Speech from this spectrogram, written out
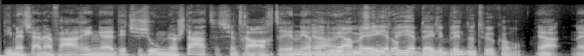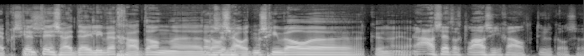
die met zijn ervaring eh, dit seizoen er staat, centraal achterin. Ja, Ja, doe je ja, dat maar je hebt, je hebt Daley Blind natuurlijk al. Ja, nee, Ten, precies. tenzij Daley weggaat, dan, eh, dan, zou het misschien wel eh, kunnen. Ja. ja, AZ had Klaasie gehaald natuurlijk als eh,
